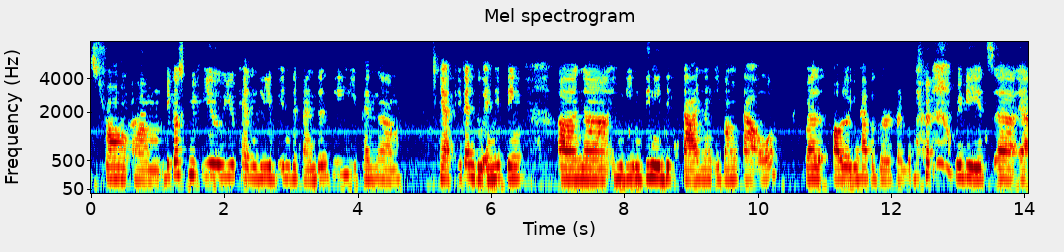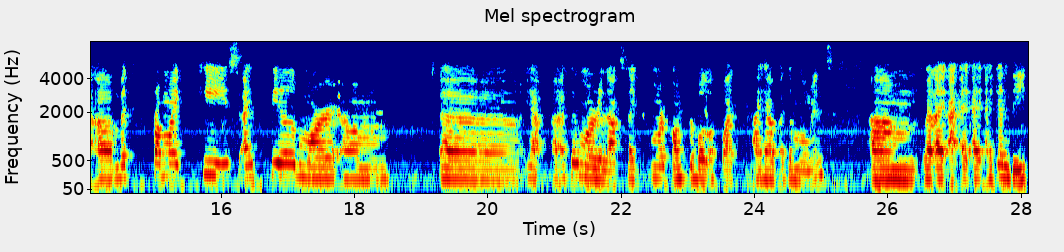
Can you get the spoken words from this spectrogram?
strong um because if you you can live independently. You can um yeah you can do anything uh, na hindi dinidikta ng ibang tao. Well Paolo, you have a girlfriend but maybe it's uh yeah um but from my case, I feel more um uh yeah, I feel more relaxed, like more comfortable of what I have at the moment. Um well I I, I, I can date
